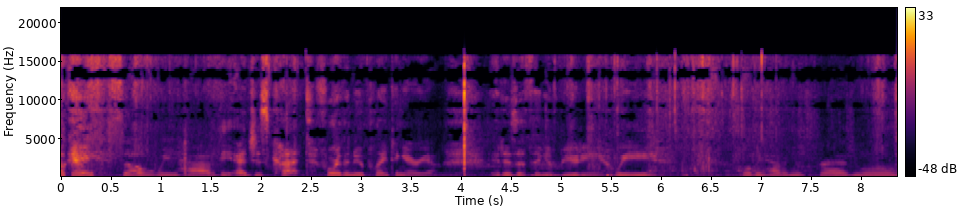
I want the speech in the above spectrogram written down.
Okay, so we have the edges cut for the new planting area. It is a thing of beauty. We We'll be having this gradual,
